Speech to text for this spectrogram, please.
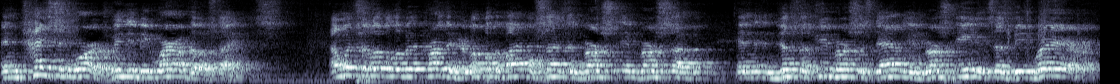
enticing words, we need to be aware of those things. I want you to look a little bit further here. Look what the Bible says in verse in verse uh, in, in, just a few verses down in verse 8 it says, Beware.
